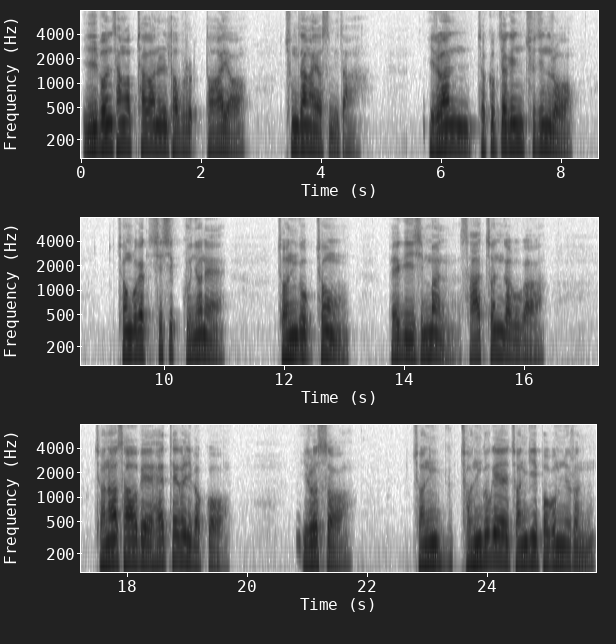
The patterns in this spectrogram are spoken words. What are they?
일본 상업 차관을 더하여 충당하였습니다. 이러한 적극적인 추진으로 1979년에 전국 총 120만 4천 가구가 전화 사업에 혜택을 입었고 이로써 전, 전국의 전기 보급률은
